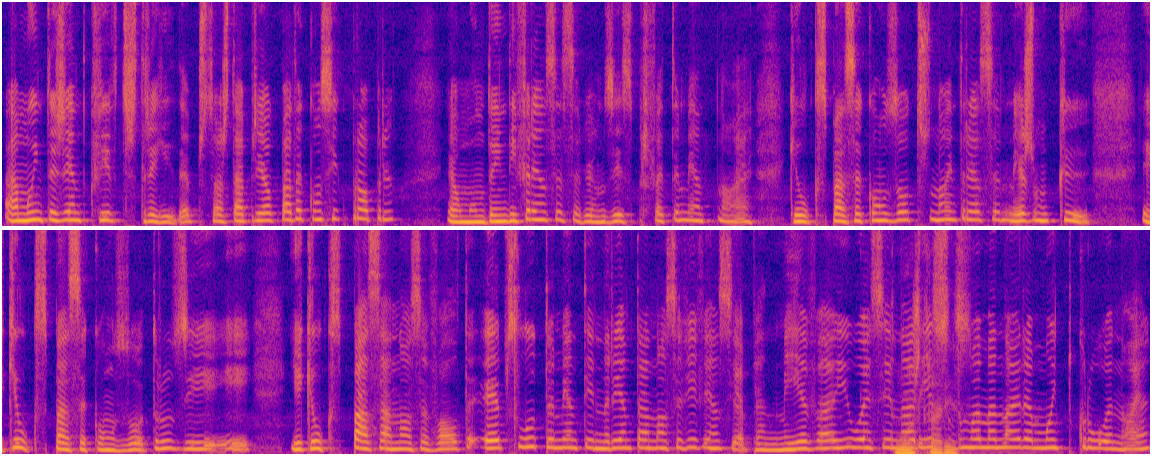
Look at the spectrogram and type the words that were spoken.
Há muita gente que vive distraída, porque só está preocupada consigo próprio. É um mundo da indiferença, sabemos isso perfeitamente, não é? Aquilo que se passa com os outros não interessa, mesmo que aquilo que se passa com os outros e, e, e aquilo que se passa à nossa volta é absolutamente inerente à nossa vivência. A pandemia veio ensinar isso, isso de uma maneira muito crua, não é?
